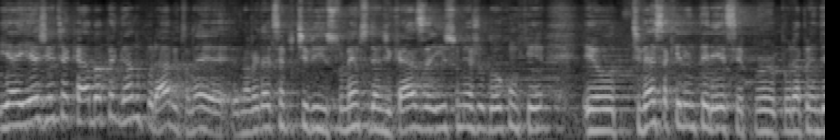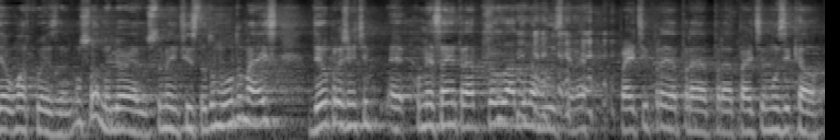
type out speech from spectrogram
e aí a gente acaba pegando por hábito, né? Eu, Na verdade, sempre tive instrumentos dentro de casa e isso me ajudou com que eu tivesse aquele interesse por, por aprender alguma coisa. Não sou o melhor instrumentista do mundo, mas deu pra gente é, começar a entrar pelo lado da música, né? Partir pra, pra, pra parte musical.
